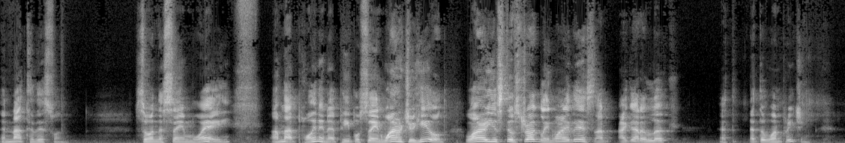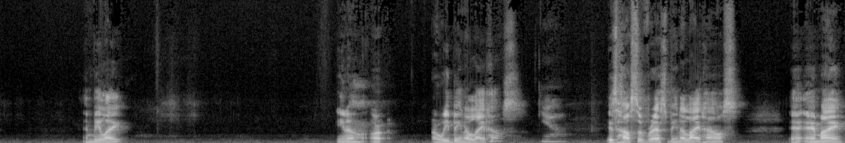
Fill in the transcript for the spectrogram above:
and not to this one. So, in the same way, I'm not pointing at people saying, Why aren't you healed? Why are you still struggling? Why this? I'm, I got to look at the, at the one preaching and be like, You know, are, are we being a lighthouse? yeah Is House of Rest being a lighthouse? A- am I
